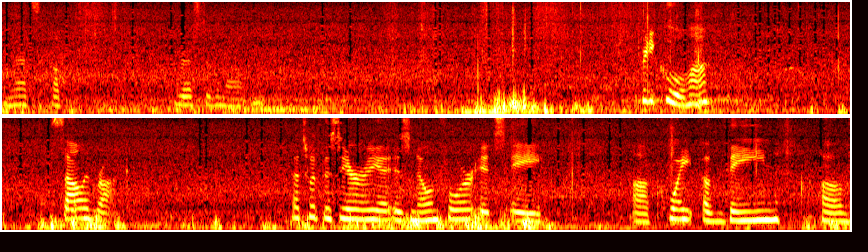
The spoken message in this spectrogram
And that's up the rest of the mountain. Pretty cool, huh? Solid rock. That's what this area is known for. It's a uh, quite a vein of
